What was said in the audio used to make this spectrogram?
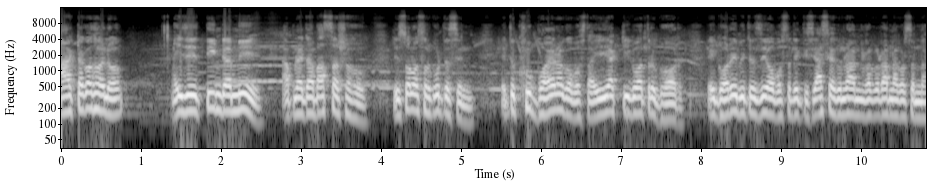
আর একটা কথা হলো এই যে তিনটা মেয়ে আপনার একটা বাচ্চা সহ যে চলাচল করতেছেন এ তো খুব ভয়ানক অবস্থা। এই একটি মাত্র ঘর এই ঘরের ভিতরে যে অবস্থা দেখতেছি আজকে এখন রান্না রান্না করছেন না?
